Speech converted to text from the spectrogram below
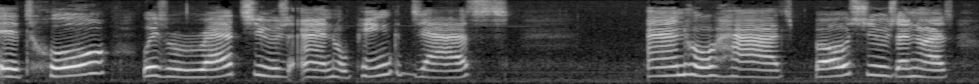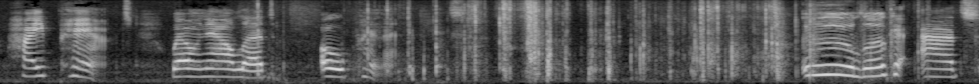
It's who with red shoes and her pink dress. And who has both shoes and who has high pants. Well, now let's open it. Ooh, look at,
